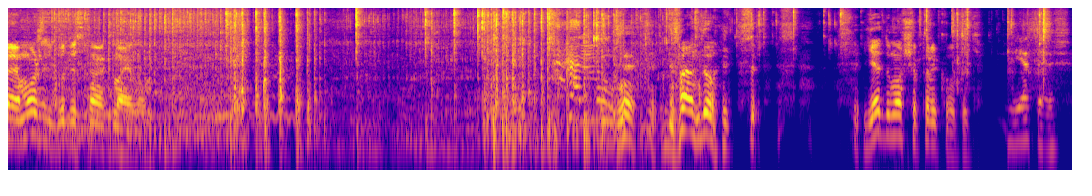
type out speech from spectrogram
переможець буде з Мейлом. А ну! 2-0. Я думав, що перекопить. Я теж,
